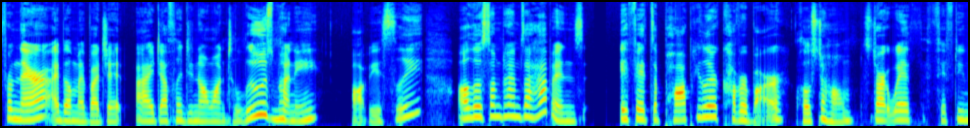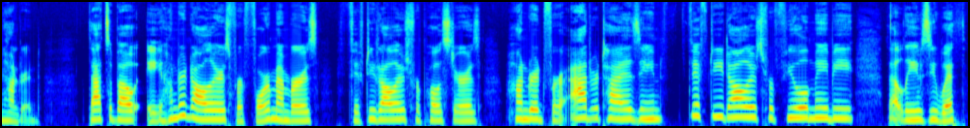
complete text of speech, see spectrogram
from there, I build my budget. I definitely do not want to lose money, obviously, although sometimes that happens. If it's a popular cover bar close to home, start with 1500. That's about $800 for four members, $50 for posters, 100 for advertising, $50 for fuel maybe. That leaves you with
